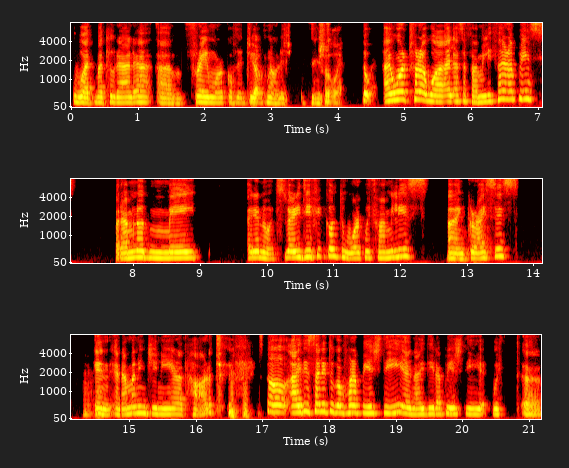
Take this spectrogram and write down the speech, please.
what Maturana um, framework of the tree yep. of knowledge. Absolutely. So I worked for a while as a family therapist, but I'm not made. I don't know. It's very difficult to work with families uh, in crisis Mm-hmm. And, and I'm an engineer at heart. so I decided to go for a PhD, and I did a PhD with uh,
